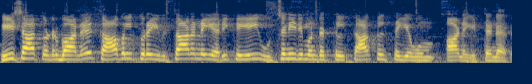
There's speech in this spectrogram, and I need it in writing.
ஈஷா தொடர்பான காவல்துறை விசாரணை அறிக்கையை உச்சநீதிமன்றத்தில் தாக்கல் செய்யவும் ஆணையிட்டனர்.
